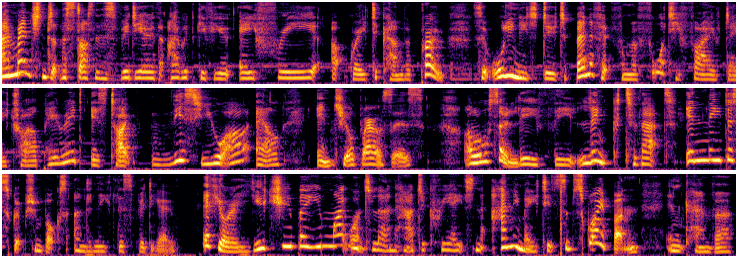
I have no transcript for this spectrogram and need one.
I mentioned at the start of this video that I would give you a free upgrade to Canva Pro. So all you need to do to benefit from a 45 day trial period is type this URL into your browsers. I'll also leave the link to that in the description box underneath this video. If you're a YouTuber, you might want to learn how to create an animated subscribe button in Canva.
